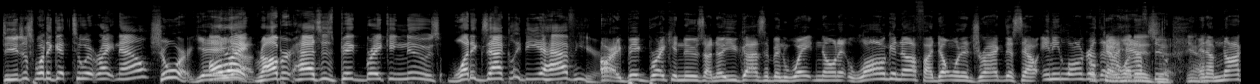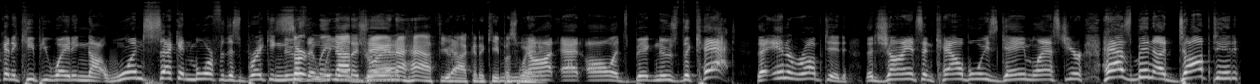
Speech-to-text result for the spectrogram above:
do you just want to get to it right now? Sure. Yeah. All yeah, right. yeah. Robert has his big breaking news. What exactly do you have here? All right, big breaking news. I know you guys have been waiting on it long enough. I don't want to drag this out any longer than I have to. Yeah. And I'm not going to keep you waiting not one second more for this breaking news Certainly that we not a day and a half. You're not going to keep us waiting. Not at all. It's big news. The cat that interrupted the Giants and Cowboys game last year has been adopted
